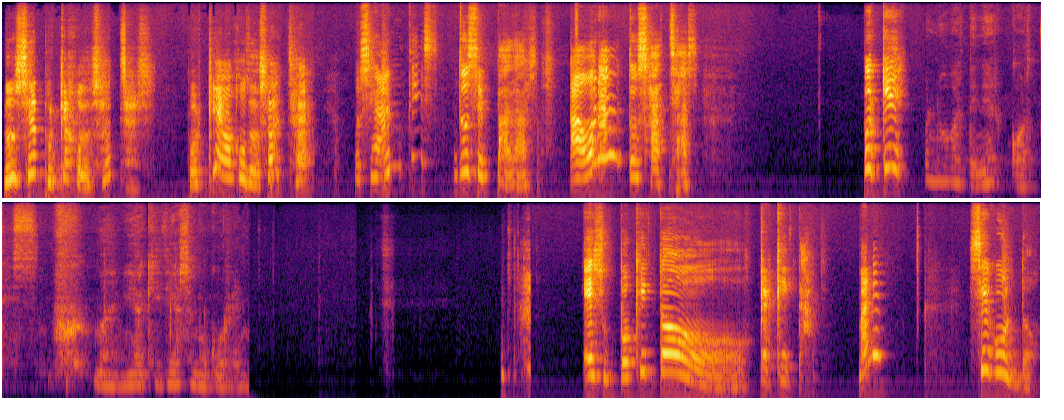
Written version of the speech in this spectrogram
No sé por qué hago dos hachas. ¿Por qué hago dos hachas? O sea, antes dos espadas, ahora dos hachas. ¿Por qué? No va a tener cortes. Uf, madre mía, qué ideas se me ocurren. Es un poquito caquita, ¿vale? Segundo,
